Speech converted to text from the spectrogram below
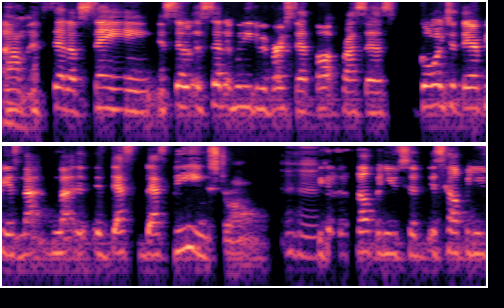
Um, hmm. instead of saying instead instead of we need to reverse that thought process going to therapy is not not that's that's being strong mm-hmm. because it's helping you to it's helping you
